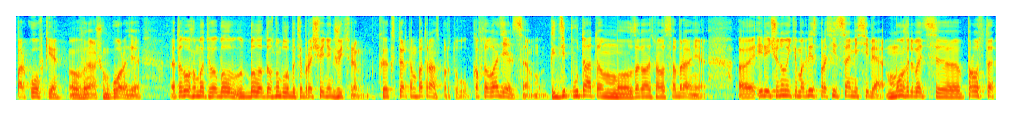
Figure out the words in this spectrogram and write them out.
парковки в нашем городе? Это должен быть, было, было, должно было быть обращение к жителям, к экспертам по транспорту, к автовладельцам, к депутатам законодательного собрания. Э, или чиновники могли спросить сами себя. Может быть, э, просто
